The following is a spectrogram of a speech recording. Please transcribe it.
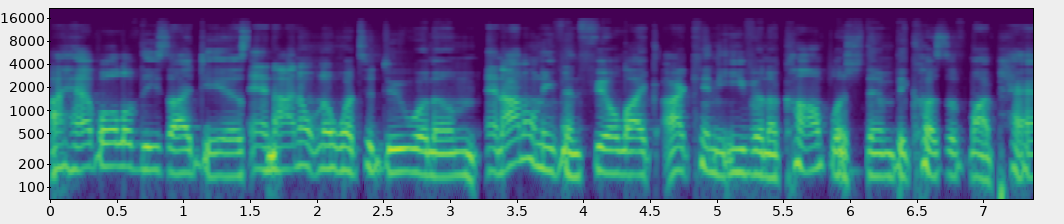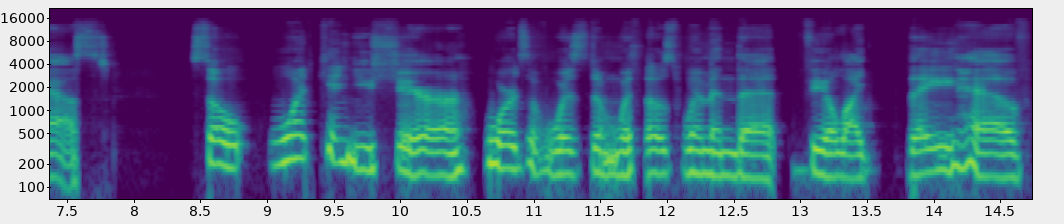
I have all of these ideas and I don't know what to do with them. And I don't even feel like I can even accomplish them because of my past. So, what can you share words of wisdom with those women that feel like they have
